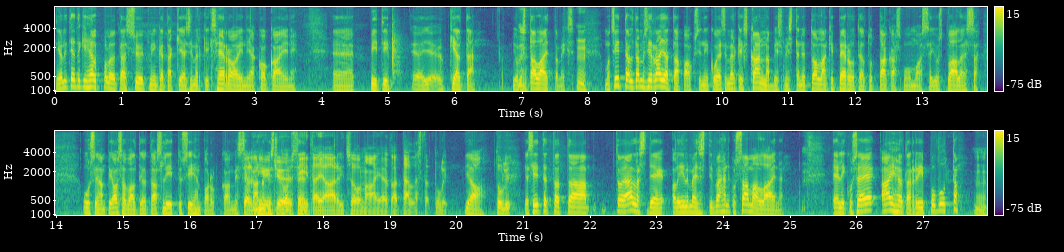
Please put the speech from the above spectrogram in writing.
niin oli tietenkin helppo löytää syyt, minkä takia esimerkiksi heroini ja kokaini piti kieltää julistaa mm. laittomiksi. Mm. Mutta sitten oli tämmöisiä rajatapauksia, niin kuin esimerkiksi kannabis, mistä nyt ollaankin peruteltu takaisin muun muassa just vaaleissa. Useampi osavaltio taas liittyi siihen porukkaan, missä Siellä New Jerseytä ja Arizonaa ja jotain tällaista tuli. Joo. Tuli. Ja sitten tota, toi LSD oli ilmeisesti vähän niin kuin samanlainen. Eli kun se ei aiheuta riippuvuutta, mm.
